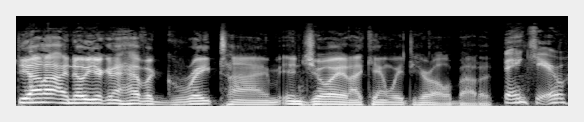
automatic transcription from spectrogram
Dianna, I know you're going to have a great time. Enjoy, and I can't wait to hear all about it. Thank you.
